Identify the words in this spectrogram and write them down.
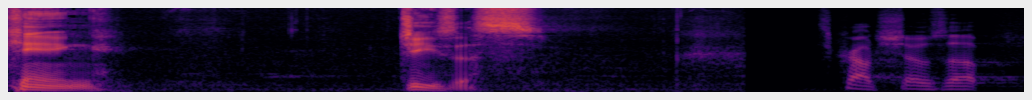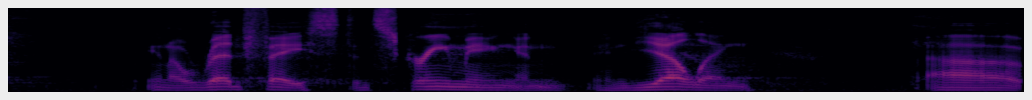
king, Jesus. This crowd shows up, you know, red faced and screaming and, and yelling uh,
